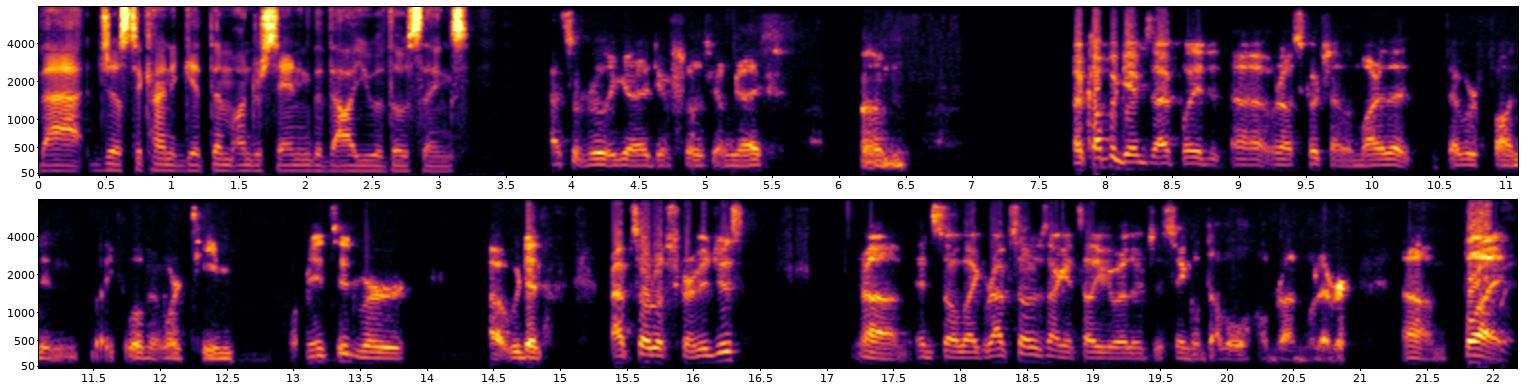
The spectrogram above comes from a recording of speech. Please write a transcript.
that just to kind of get them understanding the value of those things. That's a really good idea for those young guys. Um, a couple games I played uh, when I was coaching at Lamar that, that were fun and like a little bit more team oriented were uh, we did Rapsodo scrimmages. Um, and so like Rapsodo's not gonna tell you whether it's a single, double, home run, whatever. Um, but,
